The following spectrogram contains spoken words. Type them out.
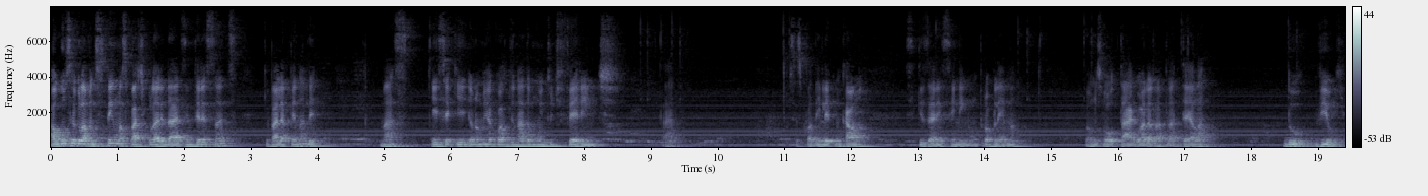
Alguns regulamentos têm umas particularidades interessantes que vale a pena ler, mas esse aqui eu não me recordo de nada muito diferente. Tá? Vocês podem ler com calma se quiserem sem nenhum problema. Vamos voltar agora lá para a tela do VILG.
